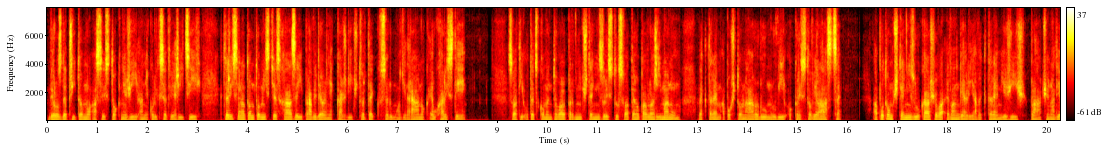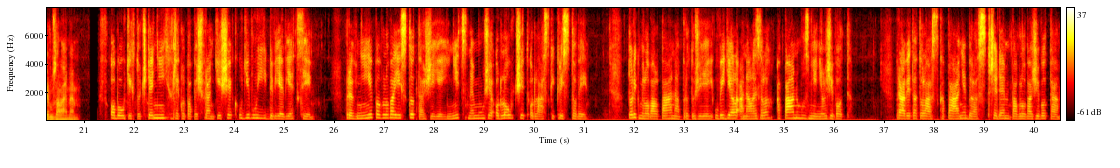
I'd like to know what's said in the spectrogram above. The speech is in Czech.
Bylo zde přítomno asi sto kněží a několik set věřících, kteří se na tomto místě scházejí pravidelně každý čtvrtek v 7 hodin ráno k Eucharistii. Svatý otec komentoval první čtení z listu svatého Pavla Římanům, ve kterém apoštol národů mluví o Kristově lásce. A potom čtení z Lukášova evangelia, ve kterém Ježíš pláče nad Jeruzalémem. V obou těchto čteních, řekl papež František, udivují dvě věci. První je Pavlova jistota, že její nic nemůže odloučit od lásky Kristovi. Tolik miloval pána, protože jej uviděl a nalezl a pán mu změnil život. Právě tato láska páně byla středem Pavlova života.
